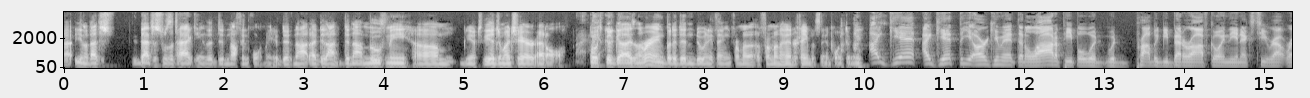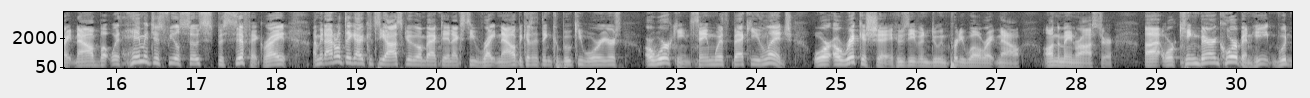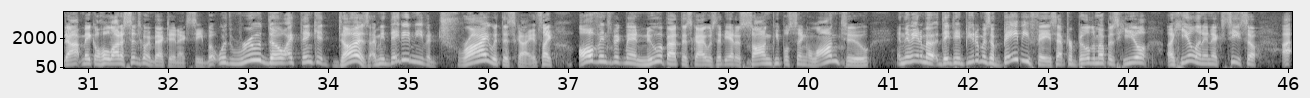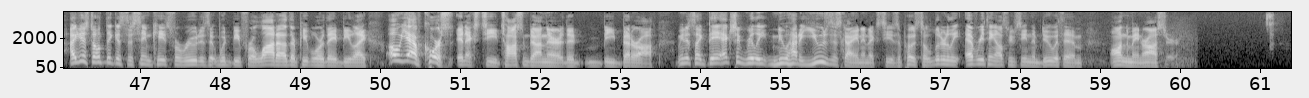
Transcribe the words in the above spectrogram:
uh, you know that just that just was a tag team that did nothing for me. It did not. I did not did not move me, um, you know, to the edge of my chair at all. Both good guys in the ring, but it didn't do anything from a from an entertainment standpoint to me. I get I get the argument that a lot of people would would probably be better off going the NXT route right now, but with him, it just feels so specific, right? I mean, I don't think I could see Asuka going back to NXT right now because I think Kabuki Warriors are working. Same with Becky Lynch or a Ricochet, who's even doing pretty well right now on the main roster uh, or King Baron Corbin. He would not make a whole lot of sense going back to NXT. But with Roode, though, I think it does. I mean, they didn't even try with this guy. It's like all Vince McMahon knew about this guy was that he had a song people sing along to, and they made him. A, they debuted him as a baby face after building him up as heel a heel in NXT. So I, I just don't think it's the same case for Roode as it would be for a lot of other people, where they'd be like, "Oh yeah, of course NXT, toss him down there, they'd be better off." Mean, it's like they actually really knew how to use this guy in NXT as opposed to literally everything else we've seen them do with him on the main roster.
